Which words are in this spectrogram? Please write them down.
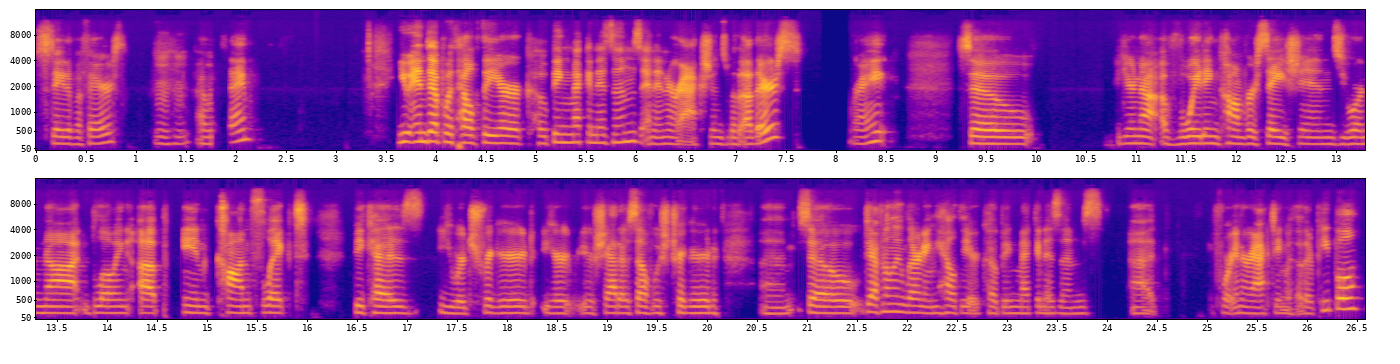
state of affairs, mm-hmm. I would say. You end up with healthier coping mechanisms and interactions with others, right? So you're not avoiding conversations. You're not blowing up in conflict because you were triggered your your shadow self was triggered. Um, so definitely learning healthier coping mechanisms uh, for interacting with other people.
